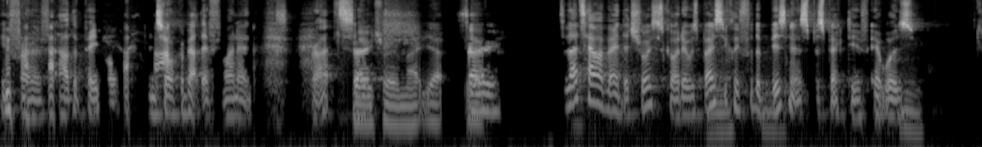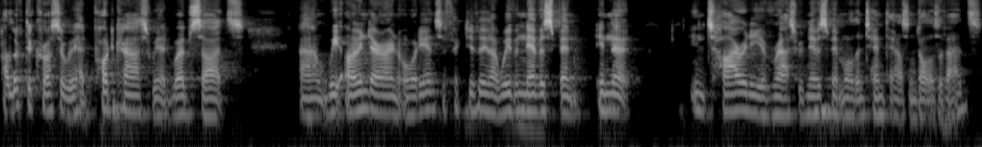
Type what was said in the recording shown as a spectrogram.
in front of other people and talk about their finances, right? So Very true, mate. Yeah. So, yeah. so that's how I made the choice, Scott. It was basically for the business perspective. It was, mm. I looked across it. We had podcasts, we had websites, um, we owned our own audience effectively. Like we've never spent in the entirety of Rask, we've never spent more than ten thousand dollars of ads.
